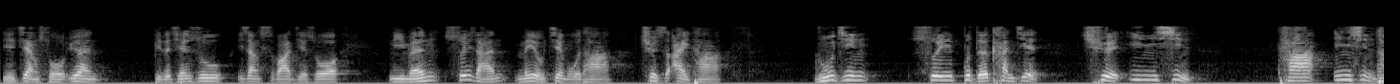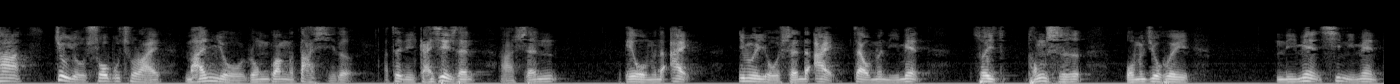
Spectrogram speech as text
也这样说，约翰彼得前书一章十八节说，你们虽然没有见过他，却是爱他；如今虽不得看见，却因信他，因信他就有说不出来满有荣光的大喜乐。啊，这里感谢神啊，神给我们的爱，因为有神的爱在我们里面，所以同时我们就会里面心里面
